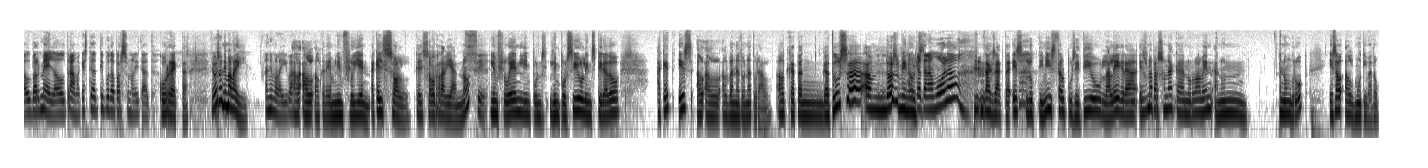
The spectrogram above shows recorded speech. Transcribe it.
el vermell, el tram, aquest tipus de personalitat. Correcte. Llavors anem a la I, Anem a la I, va. el, el, el que dèiem, l'influent, aquell sol, aquell sol radiant, no? Sí. L'influent, l'impuls- l'impulsiu, l'inspirador. Aquest és el, el, el venedor natural, el que t'engatussa en dos El minuts. que t'enamora... Exacte, és l'optimista, el positiu, l'alegre. És una persona que normalment en un, en un grup és el, el motivador,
